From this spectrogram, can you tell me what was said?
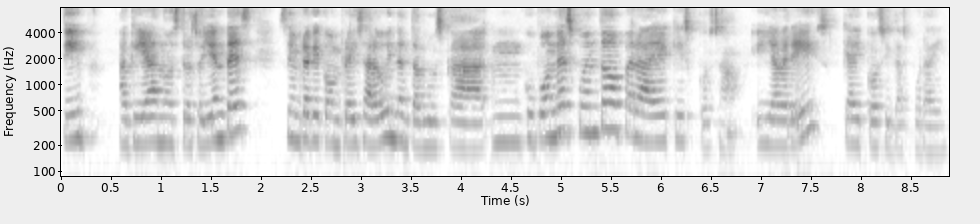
tip aquí a nuestros oyentes. Siempre que compréis algo, intentad buscar un cupón de descuento para X cosa y ya veréis que hay cositas por ahí.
